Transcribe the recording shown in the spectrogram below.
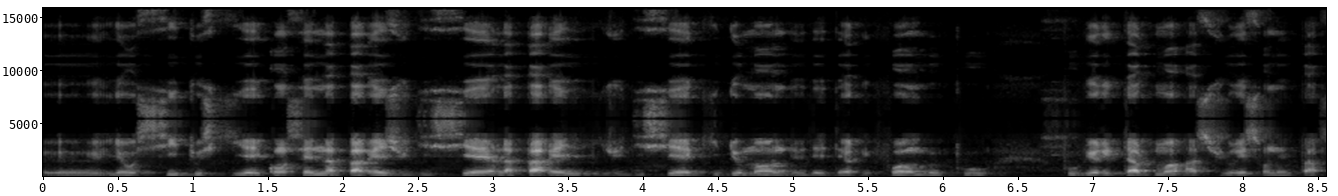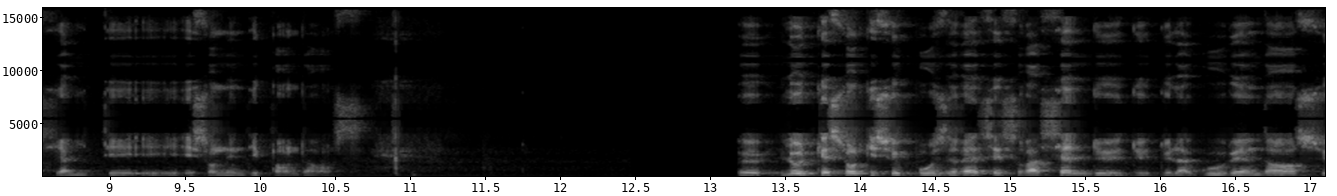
Euh, il y a aussi tout ce qui concerne l'appareil judiciaire, l'appareil judiciaire qui demande des, réformes pour véritablement assurer son impartialité et, son indépendance. Euh, l'autre question qui se poserait, ce sera celle de, la gouvernance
